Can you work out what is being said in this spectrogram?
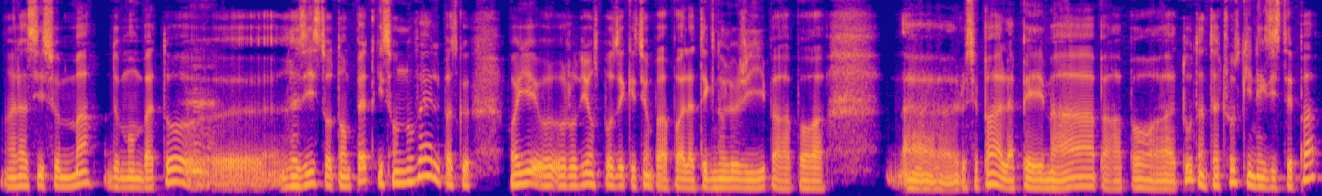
voilà, si ce mât de mon bateau euh, résiste aux tempêtes qui sont nouvelles, parce que, vous voyez, aujourd'hui on se pose des questions par rapport à la technologie, par rapport à, à je sais pas, à la PMA, par rapport à tout un tas de choses qui n'existaient pas,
